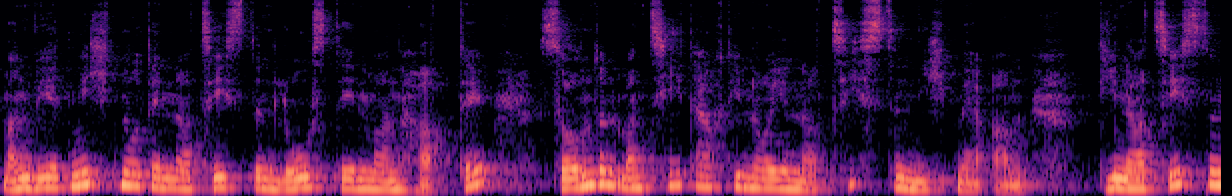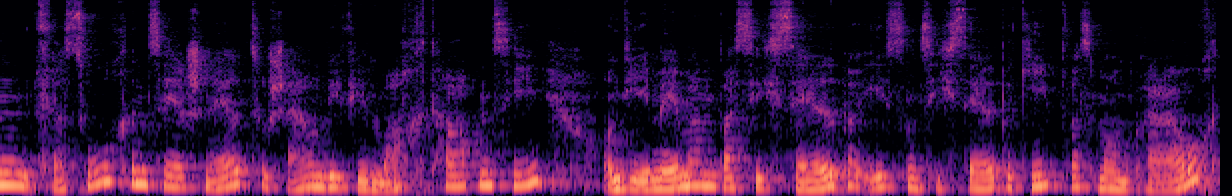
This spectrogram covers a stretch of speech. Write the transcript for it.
Man wird nicht nur den Narzissten los, den man hatte, sondern man zieht auch die neuen Narzissten nicht mehr an. Die Narzissten versuchen sehr schnell zu schauen, wie viel Macht haben sie. Und je mehr man bei sich selber ist und sich selber gibt, was man braucht,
